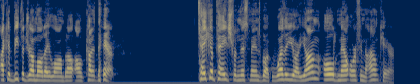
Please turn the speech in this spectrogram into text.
I could beat the drum all day long, but I'll, I'll cut it there. Take a page from this man's book, whether you are young, old, male, or female, I don't care.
